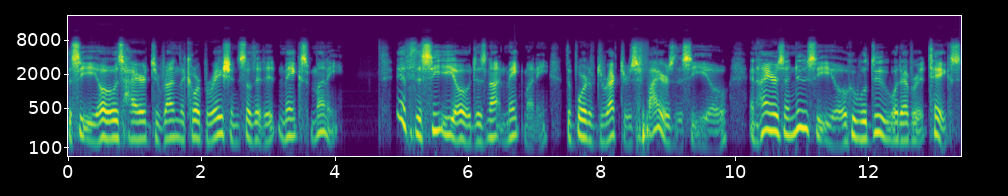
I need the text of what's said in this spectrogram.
The CEO is hired to run the corporation so that it makes money. If the CEO does not make money, the board of directors fires the CEO and hires a new CEO who will do whatever it takes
